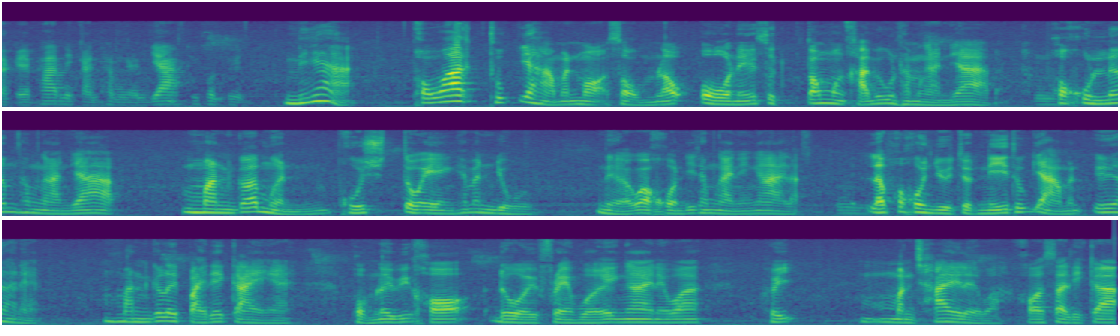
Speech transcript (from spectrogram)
ศักยภาพในการทำงานยากที่คนอื่น เนี่ย เพราะว่าทุกอย่างมันเหมาะสมแล้ว O ในที่สุดต้องบังคับให้คุณทำงานยากอะอืม พอคุณเริ่มทำงานยาก มันก็เหมือนพุชตัวเองให้มันอยู่เหนือกว่าคนที่ทำงานง่ายๆละอืมแล้วพอคนอยู่จุดนี้ทุกอย่างมันเอื้อเนี่ย มันก็เลยไปได้ไกลไงผมเลยวิเคราะห์โดย framework ง่ายๆนะว่าเฮ้ยมันใช่เลยว่ะคอสตาริกา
